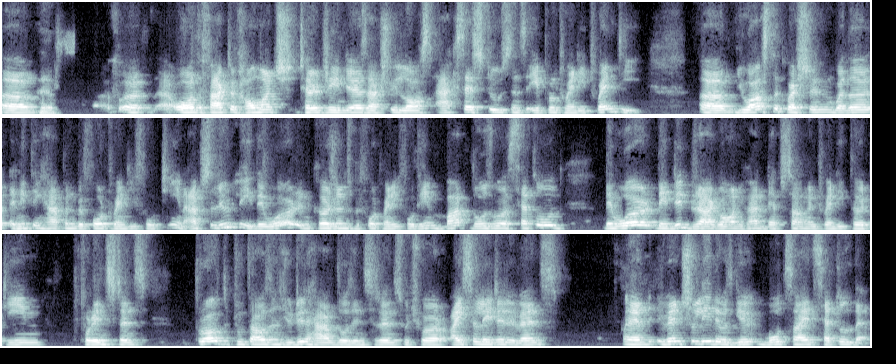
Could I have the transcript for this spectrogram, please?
uh, yes. uh, or the fact of how much territory India has actually lost access to since April 2020, uh, you asked the question whether anything happened before 2014. Absolutely, there were incursions before 2014, but those were settled. They were they did drag on. You had Depsang in 2013, for instance. Throughout the 2000s, you did have those incidents, which were isolated events, and eventually there was give, both sides settled them.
